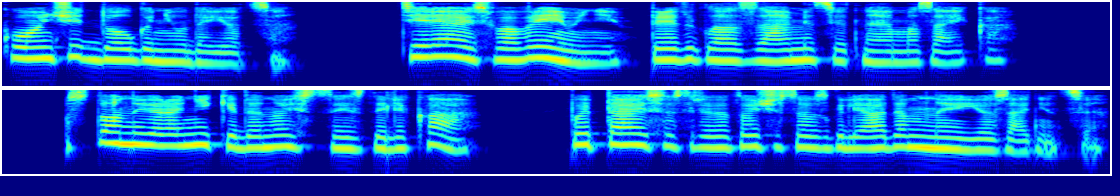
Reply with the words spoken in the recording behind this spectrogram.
Кончить долго не удается. Теряюсь во времени, перед глазами цветная мозаика. Стоны Вероники доносятся издалека, пытаюсь сосредоточиться взглядом на ее заднице.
